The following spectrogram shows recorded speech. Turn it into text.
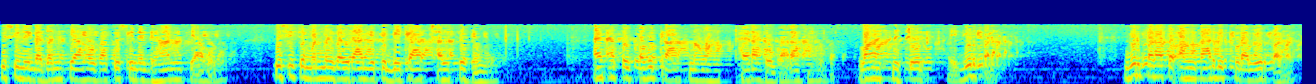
किसी ने गजन किया होगा, किसी ने ध्यान किया होगा। किसी के मन में वैराग्य के विचार छलते होंगे। ऐसा कोई पवित्र आत्मा वहाँ ठहरा होगा, रहा होगा। वहाँ इसने चोट खाई, गिर पड़ा। गिर पड़ा तो अहंकार भी थोड़ा गिर पड़ा।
